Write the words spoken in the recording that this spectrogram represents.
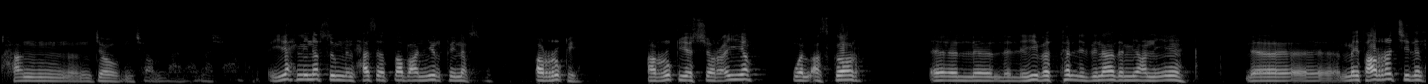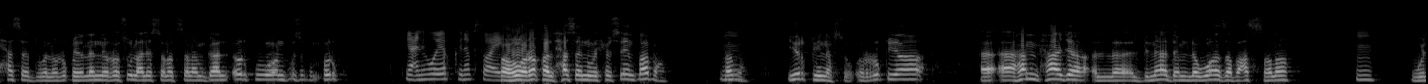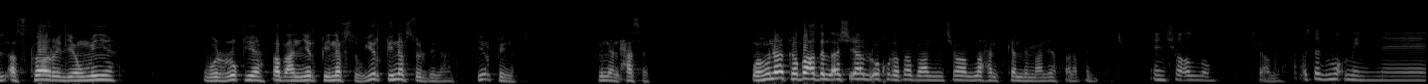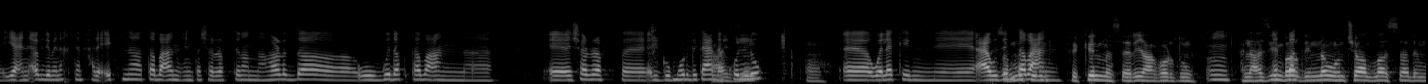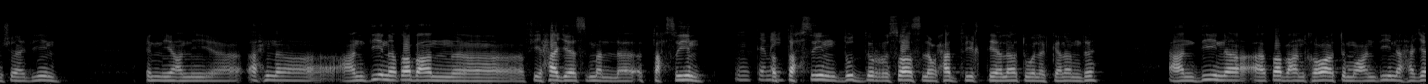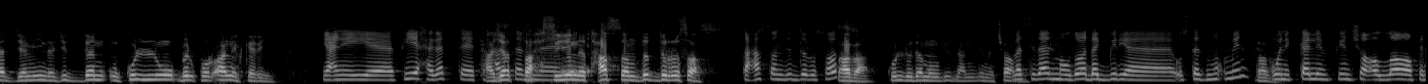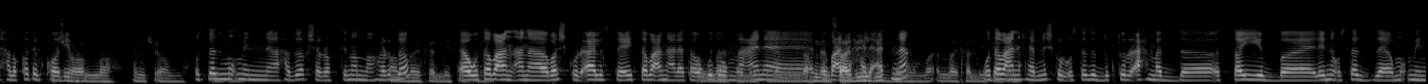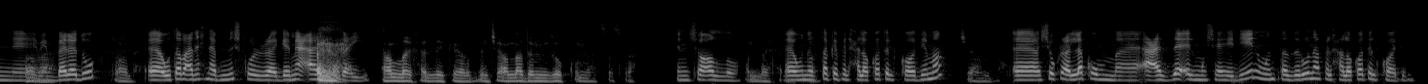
حنجاوب إن شاء الله. يعني ماشي. يحمي نفسه من الحسد طبعا يرقي نفسه. الرقية الرقية الشرعية والأذكار ال- ال- اللي هي بتخلي البني آدم يعني إيه؟ لا- ما يتعرضش للحسد ولا الرقية لأن الرسول عليه الصلاة والسلام قال ارقوا أنفسكم ارقوا يعني هو يرقي نفسه عادي. فهو رقى الحسن والحسين طبعا مم. طبعا. يرقي نفسه. الرقية أ- أهم حاجة ال- البني آدم لو واظب على الصلاة مم. والأذكار اليومية والرقية طبعا يرقي نفسه يرقي نفسه البني آدم يرقي نفسه من الحسد. وهناك بعض الأشياء الأخرى طبعا إن شاء الله حنتكلم عليها في حلقات دي إن شاء الله. إن شاء الله. إن شاء الله. أستاذ مؤمن يعني قبل ما نختم حلقتنا طبعا أنت شرفتنا النهارده ووجودك طبعا آه، شرف آه، الجمهور بتاعنا عايزين- كله. آه. آه، ولكن آه، عاوزين طبعا في كلمة سريعة برضو. مم، إحنا عايزين. برضه ننوه إن شاء الله السادة المشاهدين إن يعني آه، إحنا عندنا طبعا في حاجة اسمها ال- التحصين. مم، تمام. التحصين ضد الرصاص لو حد فيه اغتيالات ولا الكلام ده. عندنا آه، طبعا خواتم وعندنا حاجات جميلة جدا وكله بالقرآن الكريم. يعني آه، في حاجات حاجات تحسن تحصين آه، تحصن ضد الرصاص. تحسن ضد الرصاص؟ طبعا. كله ده موجود عندنا إن شاء الله. بس ده الموضوع ده كبير يا أستاذ مؤمن طبعا. ونتكلم فيه إن شاء الله في الحلقات إن القادمة. شاء الله إن شاء الله. أستاذ. مؤمن حضرتك شرفتنا النهارده. الله يخليك آه،. وطبعا أنا بشكر أهل الصعيد طبعا على تواجدهم معانا في بعض حلقاتنا. الله يخليك وطبعا. إحنا بنشكر الأستاذ الدكتور أحمد الطيب آه، لأنه أستاذ مؤمن طبعاً. من بلده. طبعا. آه، وطبعا إحنا بنشكر جميع أهل الصعيد. الله يخليك يا رب. إن شاء الله ده من ذوقكم يا أستاذ إن شاء الله. الله يخليك. آه،. ونلتقي في الحلقات القادمة. إن شاء الله. آه، شكرا لكم آه، أعزائي المشاهدين وانتظرونا في الحلقات القادمة.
